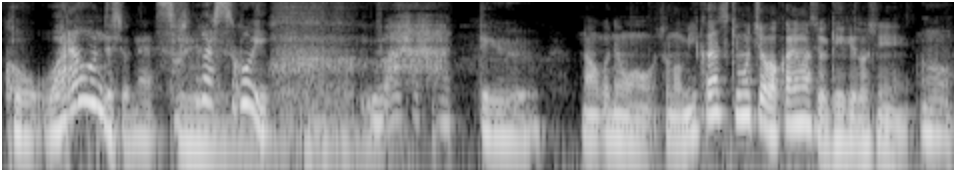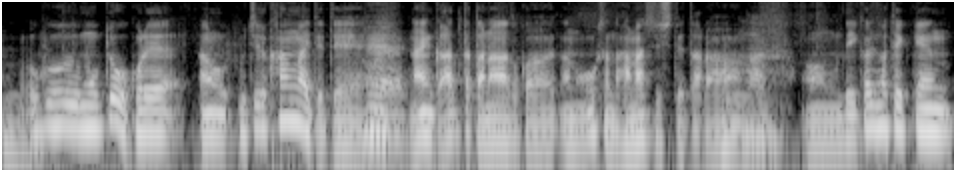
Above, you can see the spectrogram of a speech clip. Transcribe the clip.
こう笑うんですよね。それがすごい、うわーっていう、なんかでもその見返す気持ちは分かりますよ激怒シーン。うん。僕も今日これあのうちで考えてて、ええ。何かあったかなとかあの奥さんと話してたら、あので怒りの鉄拳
